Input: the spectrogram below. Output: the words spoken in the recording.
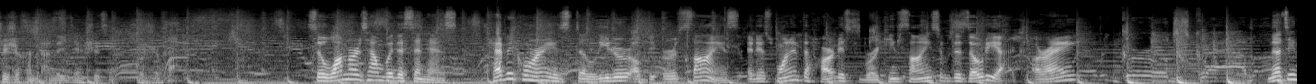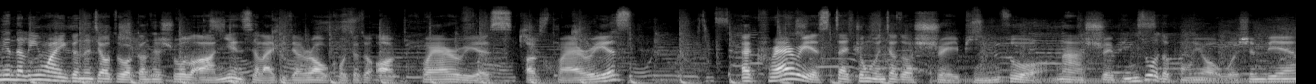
这是很难的一件事情。说实话。So one more time with the sentence. Capricorn is the leader of the earth signs. It is one of the hardest working signs of the zodiac. Alright? 那今天的另外一个呢，叫做刚才说了啊，念起来比较绕口，叫做 Aquarius。Aquarius。 Aquarius 在中文叫做水瓶座。那水瓶座的朋友，我身边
